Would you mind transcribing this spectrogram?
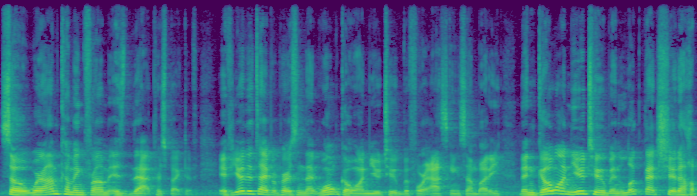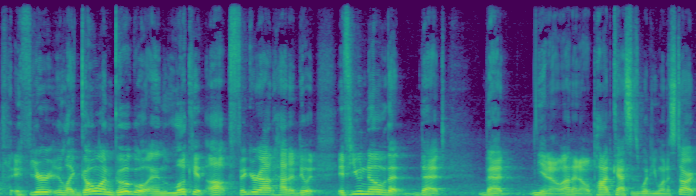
So where I'm coming from is that perspective. If you're the type of person that won't go on YouTube before asking somebody, then go on YouTube and look that shit up. If you're like go on Google and look it up, figure out how to do it. If you know that that that you know, I don't know, podcast is what you want to start,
